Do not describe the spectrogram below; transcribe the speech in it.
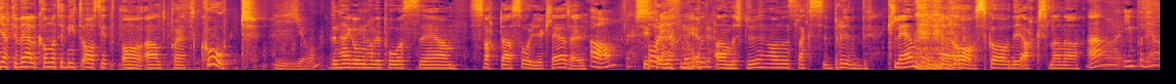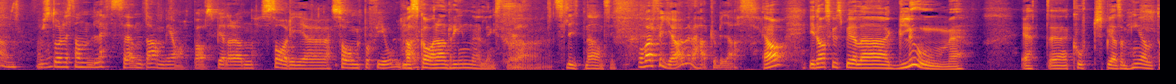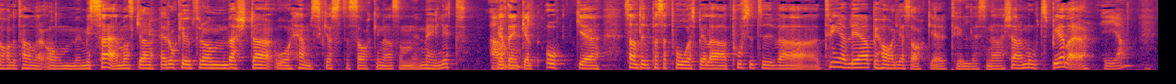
Hjärtligt välkomna till ett nytt avsnitt av Allt på ett kort. Ja. Den här gången har vi på oss eh, svarta sorgekläder. Ja, Sitter sorgflor. Anders, du har en slags brudklänning här, avskavd i axlarna. Ja, imponerad. Här står en liten ledsen dammig apa och spelar en sorgesång på fiol. här. Mascaran rinner längs våra slitna ansikten. Och varför gör vi det här Tobias? Ja, idag ska vi spela Gloom. Ett eh, kortspel som helt och hållet handlar om misär. Man ska råka ut för de värsta och hemskaste sakerna som möjligt. Ja. Helt enkelt. Och eh, samtidigt passa på att spela positiva, trevliga, behagliga saker till sina kära motspelare. Ja.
